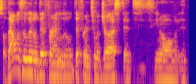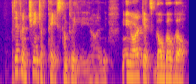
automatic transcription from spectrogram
So that was a little different, a little different to adjust. It's you know, it, different change of pace completely. You know, in New York, it's go go go.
